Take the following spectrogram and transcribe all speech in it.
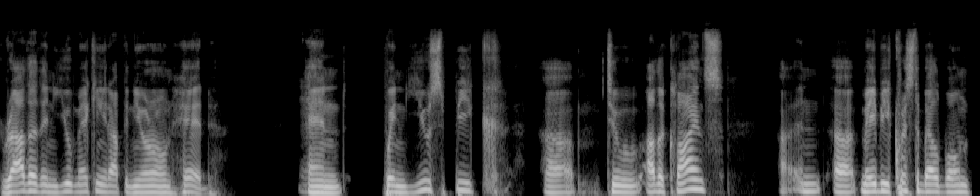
rather than you making it up in your own head. Mm. And when you speak uh, to other clients, uh, and uh, maybe Christabel won't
